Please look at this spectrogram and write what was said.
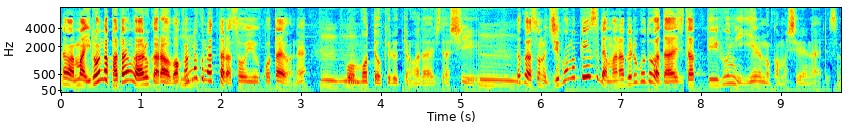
らまあいろんなパターンがあるから分かんなくなったらそういう答えをね、うん、こう持っておけるっていうのが大事だし、うん、だからその自分のペースで学べることが大事だっていうふうに言えるのかもしれないですね。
